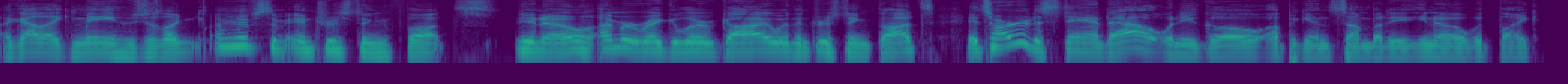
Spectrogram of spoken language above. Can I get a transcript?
a guy like me who's just like, I have some interesting thoughts. You know, I'm a regular guy with interesting thoughts. It's harder to stand out when you go up against somebody, you know, with like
